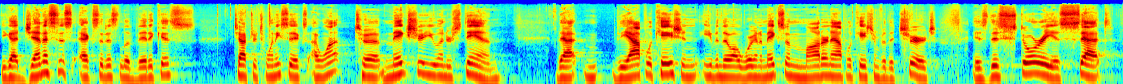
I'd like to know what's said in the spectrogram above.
you got Genesis, Exodus, Leviticus, chapter 26. I want to make sure you understand that the application, even though we're going to make some modern application for the church, is this story is set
